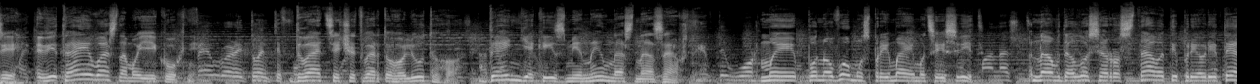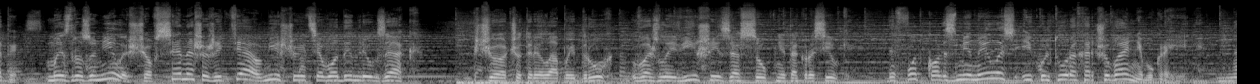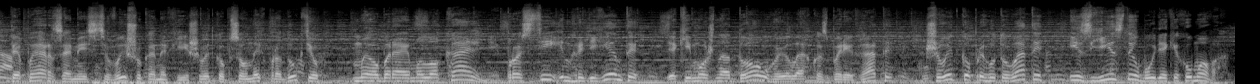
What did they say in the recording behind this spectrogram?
Друзі, вітаю вас на моїй кухні. February 24th. 24 лютого день, який змінив нас назавжди. Ми по-новому сприймаємо цей світ. Нам вдалося розставити пріоритети. Ми зрозуміли, що все наше життя вміщується в один рюкзак. Що чотирилапий друг важливіший за сукні та кросівки. Змінилась і культура харчування в Україні. Тепер замість вишуканих і швидкопсувних продуктів ми обираємо локальні, прості інгредієнти, які можна довго і легко зберігати, швидко приготувати і з'їсти у будь-яких умовах.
